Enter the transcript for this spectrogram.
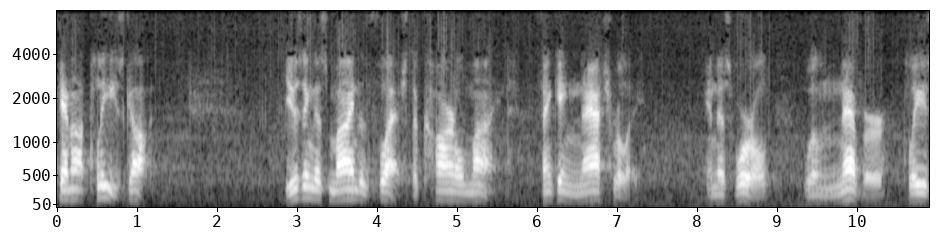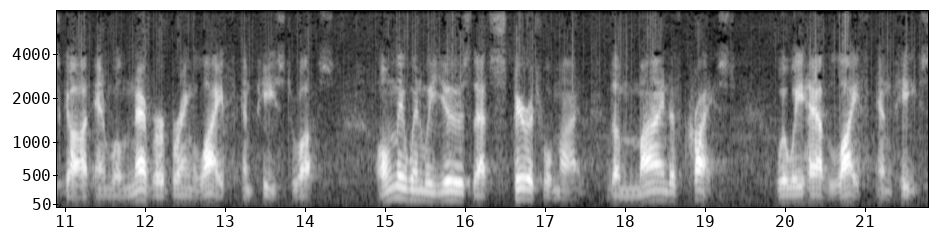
cannot please God. Using this mind of the flesh, the carnal mind, thinking naturally in this world, will never please God and will never bring life and peace to us. Only when we use that spiritual mind, the mind of Christ, will we have life and peace.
